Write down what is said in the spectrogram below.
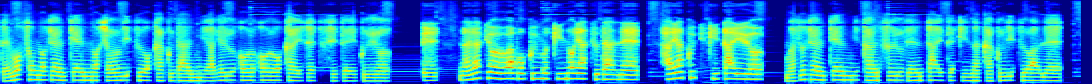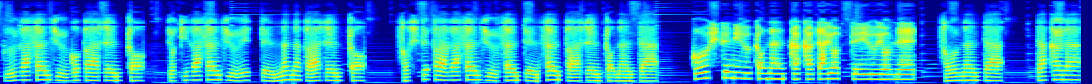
でもそのじゃんけんの勝率を格段に上げる方法を解説していくよ。え、なら今日は僕向きのやつだね。早く聞きたいよ。まずじゃんけんに関する全体的な確率はね、グーが35%、チョキが31.7%、そしてパーが33.3%なんだ。こうして見るとなんか偏っているよね。そうなんだ。だから、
